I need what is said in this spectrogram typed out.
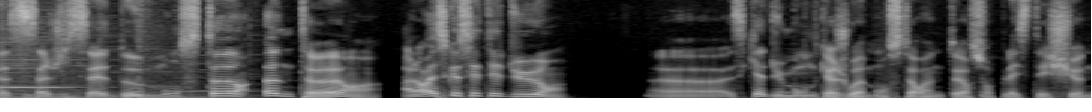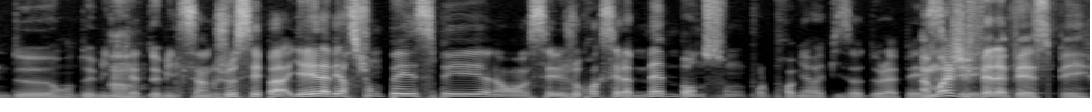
Il s'agissait de Monster Hunter. Alors, est-ce que c'était dur? Euh, Est-ce qu'il y a du monde qui a joué à Monster Hunter sur PlayStation 2 en 2004-2005 Je sais pas. Il y avait la version PSP. Alors, je crois que c'est la même bande son pour le premier épisode de la PSP. Ah, Moi, j'ai fait la PSP.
